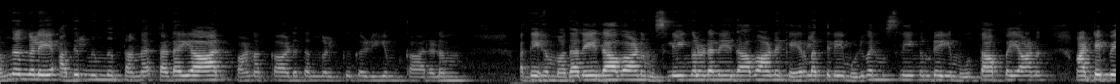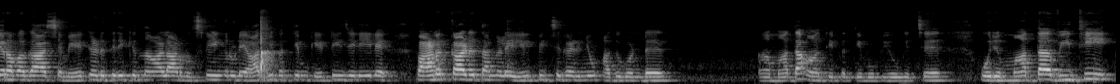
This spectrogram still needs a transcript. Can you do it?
അംഗങ്ങളെ അതിൽ നിന്ന് തടയാൻ പാണക്കാട് തങ്ങൾക്ക് കഴിയും കാരണം അദ്ദേഹം മതനേതാവാണ് മുസ്ലിങ്ങളുടെ നേതാവാണ് കേരളത്തിലെ മുഴുവൻ മുസ്ലിങ്ങളുടെയും മൂത്താപ്പയാണ്. അട്ടിപ്പേറവകാശം ഏറ്റെടുത്തിരിക്കുന്ന ആളാണ്. മുസ്ലിങ്ങളുടെ ആധിപത്യം കെ ടി ജലീലെ പാണക്കാട് തങ്ങളെ ഏൽപ്പിച്ചു കഴിഞ്ഞു. അതുകൊണ്ട് ആ മത ആധിപത്യം ഉപയോഗിച്ച് ഒരു മതവിധി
